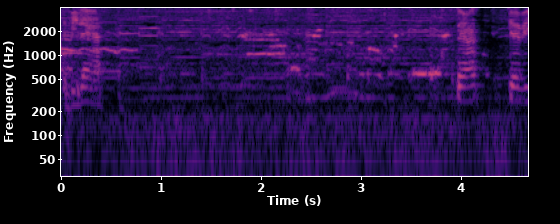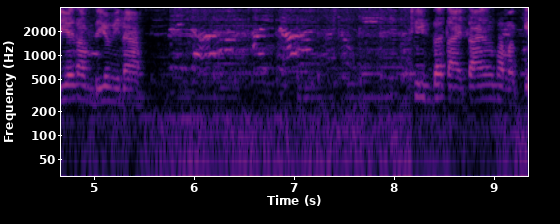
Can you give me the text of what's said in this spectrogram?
จะพี่ได้ไงเดี๋ยวเจพี่จะทำดีกับพี่นา ทีมตาตายตายต้องทำมาแก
